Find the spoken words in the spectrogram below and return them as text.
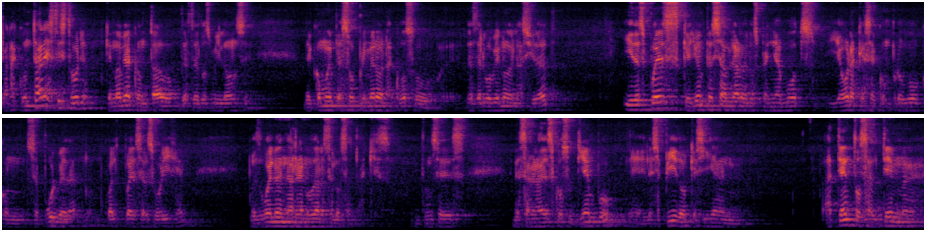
para contar esta historia que no había contado desde 2011, de cómo empezó primero el acoso desde el gobierno de la ciudad, y después que yo empecé a hablar de los Peñabots, y ahora que se comprobó con Sepúlveda, cuál puede ser su origen, pues vuelven a reanudarse los ataques. Entonces, les agradezco su tiempo, eh, les pido que sigan atentos al tema,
